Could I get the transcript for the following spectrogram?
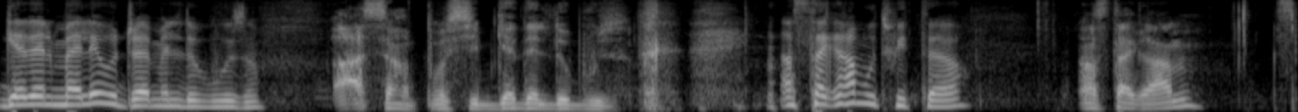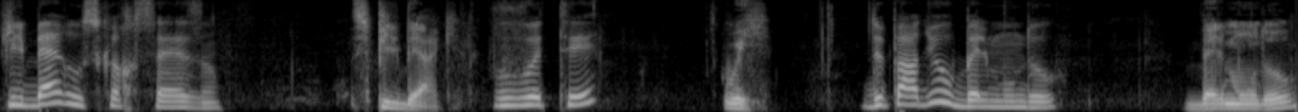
Gad Elmaleh ou Jamel Debbouze Ah c'est impossible. Gadel de Bouze. Instagram ou Twitter Instagram. Spielberg ou Scorsese Spielberg. Vous votez Oui. Depardieu ou Belmondo Belmondo.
